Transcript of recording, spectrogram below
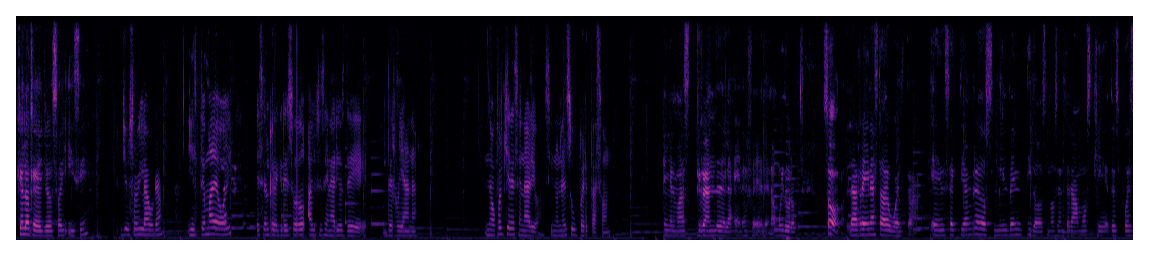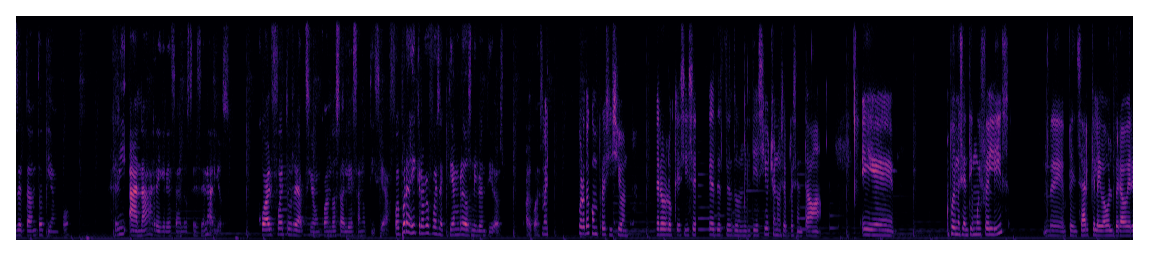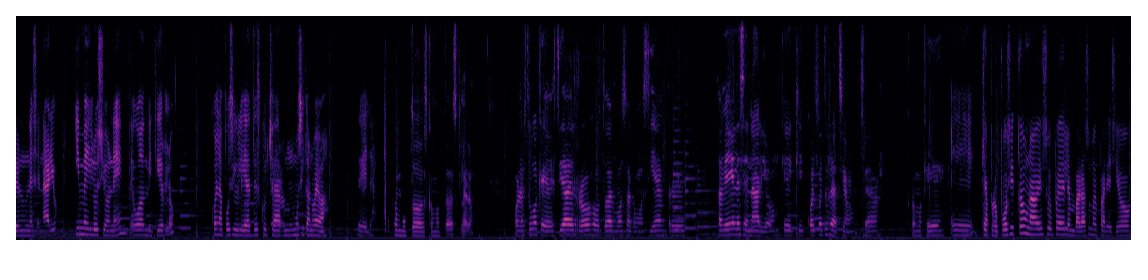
¿Qué es lo que yo soy Easy? Yo soy Laura y el tema de hoy es el regreso a los escenarios de, de Rihanna. No cualquier escenario, sino en el Super Tazón. En el más grande de la NFL, ¿no? Muy duro. So, la reina está de vuelta. En septiembre de 2022 nos enteramos que después de tanto tiempo, Rihanna regresa a los escenarios. ¿Cuál fue tu reacción cuando salió esa noticia? Fue por ahí, creo que fue septiembre de 2022, algo así. No recuerdo con precisión, pero lo que sí sé es que desde el 2018 no se presentaba. Eh, pues me sentí muy feliz de pensar que la iba a volver a ver en un escenario y me ilusioné, debo admitirlo, con la posibilidad de escuchar música nueva de ella. Como todos, como todos, claro. Bueno, estuvo que vestida de rojo, toda hermosa como siempre. También el escenario, ¿qué, qué, cuál fue tu reacción? O sea, como que... Eh, que a propósito, una vez supe del embarazo, me pareció...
